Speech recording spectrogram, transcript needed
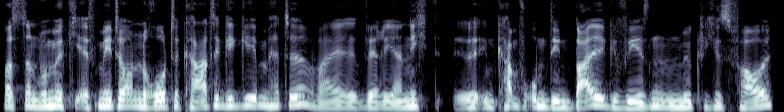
was dann womöglich Elfmeter und eine rote Karte gegeben hätte, weil wäre ja nicht äh, im Kampf um den Ball gewesen, ein mögliches Foul.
